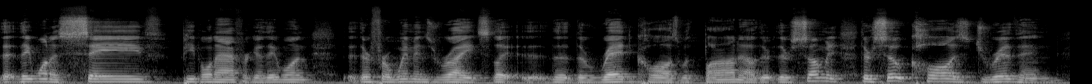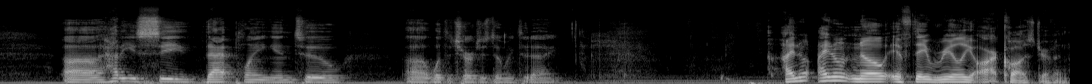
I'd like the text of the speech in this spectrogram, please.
they, they want to save people in Africa. They want they're for women's rights, like the the red cause with Bono. There, there's so many. They're so cause driven. Uh, how do you see that playing into uh, what the church is doing today? I don't I don't know if they really are cause driven.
